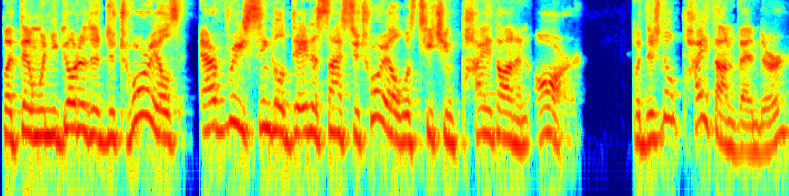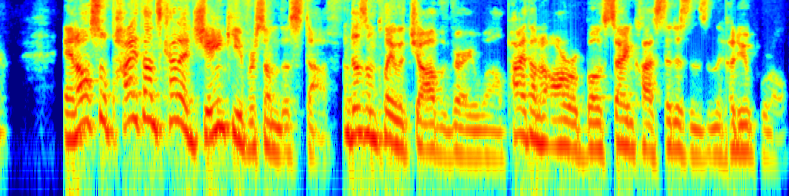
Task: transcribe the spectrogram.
But then when you go to the tutorials, every single data science tutorial was teaching Python and R. But there's no Python vendor and also, Python's kind of janky for some of this stuff. It doesn't play with Java very well. Python and R were both second class citizens in the Hadoop world.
